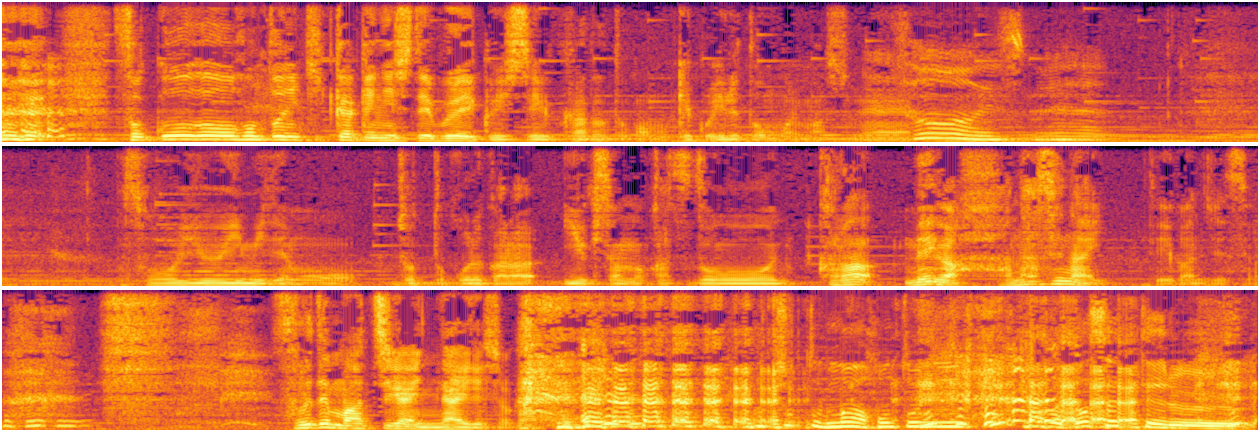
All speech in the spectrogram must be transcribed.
そこを本当にきっかけにしてブレイクしていく方とかも結構いると思いますね。そうですね。そういう意味でもちょっとこれからゆきさんの活動から目が離せないっていう感じですよね それで間違いないでしょうか。ちょっとまあ本当にまだ出せてる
